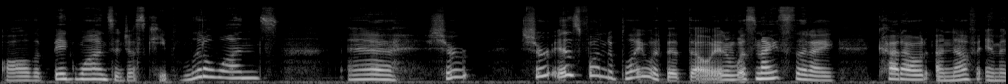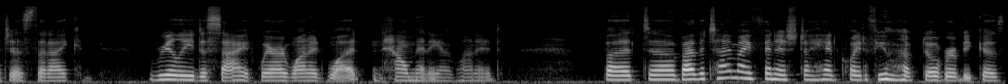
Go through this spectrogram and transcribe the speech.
all the big ones and just keep little ones. Uh, sure, Sure is fun to play with it though, and it was nice that I cut out enough images that I could really decide where I wanted what and how many I wanted. But uh, by the time I finished, I had quite a few left over because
